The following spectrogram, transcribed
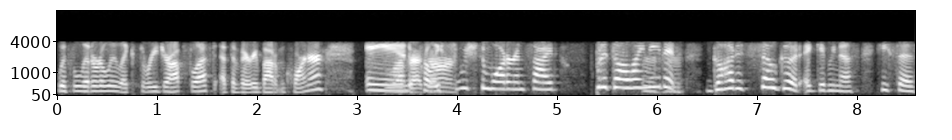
with literally like three drops left at the very bottom corner, and probably Dawn. swished some water inside. But it's all I Mhm. needed. God is so good at giving us. He says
